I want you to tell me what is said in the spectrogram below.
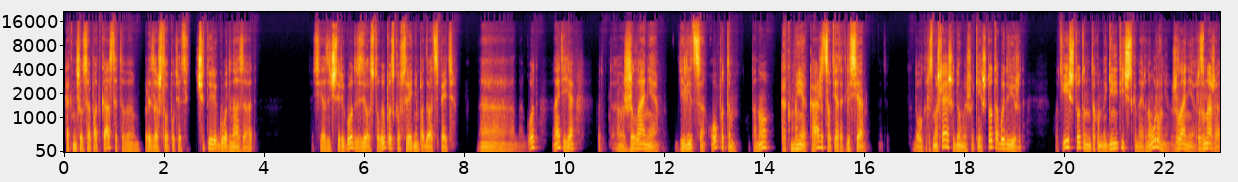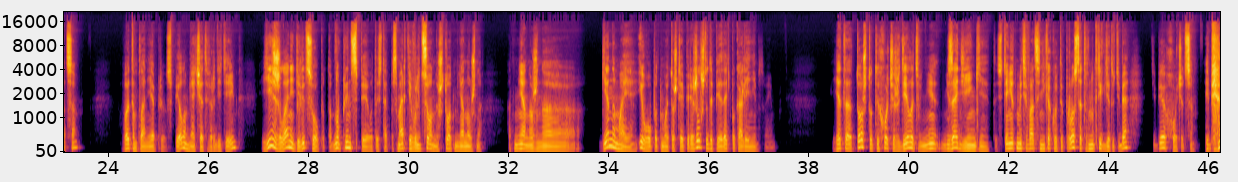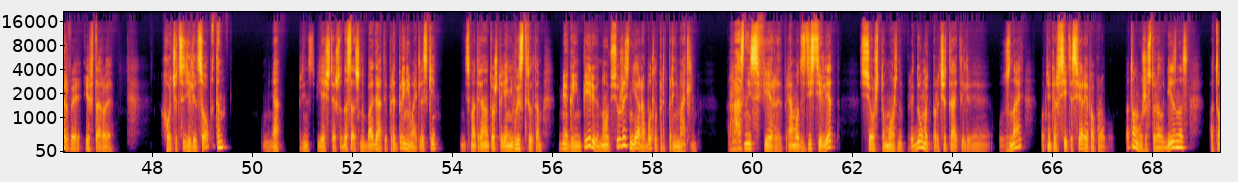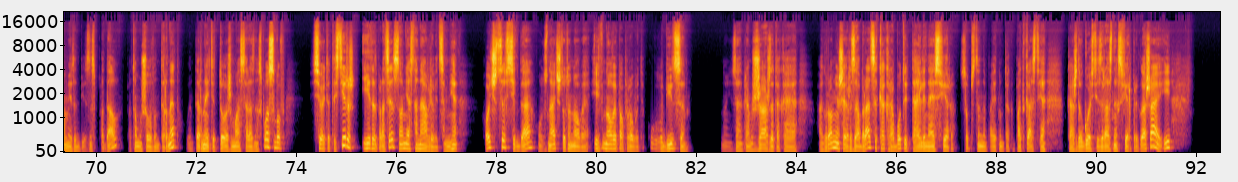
как начался подкаст. Это произошло, получается, 4 года назад. То есть я за 4 года сделал 100 выпусков, в среднем по 25 на, на год. Знаете, я вот, э, желание делиться опытом, вот оно, как мне кажется, вот я так для себя долго размышляешь и думаешь, окей, что тобой движет? Вот есть что-то на таком, на генетическом, наверное, уровне, желание размножаться. В этом плане я преуспел, у меня четверо детей – есть желание делиться опытом. Ну, в принципе, вот если так посмотреть, эволюционно, что от меня нужно? От меня нужно гены мои и опыт мой, то, что я пережил, что-то передать поколениям своим. И это то, что ты хочешь делать не, не за деньги. То есть у тебя нет мотивации никакой. Ты просто это внутри где-то у тебя, тебе хочется. И первое, и второе. Хочется делиться опытом. У меня, в принципе, я считаю, что достаточно богатый предпринимательский несмотря на то, что я не выстроил там мега-империю, но всю жизнь я работал предпринимателем. Разные сферы. Прям вот с 10 лет все, что можно придумать, прочитать или узнать, вот мне кажется, все эти сферы я попробовал. Потом уже строил бизнес, потом я этот бизнес продал, потом ушел в интернет. В интернете тоже масса разных способов. Все это тестируешь, и этот процесс, он не останавливается. Мне хочется всегда узнать что-то новое и новое попробовать, углубиться, ну, не знаю, прям жажда такая огромнейшая разобраться, как работает та или иная сфера. Собственно, поэтому такой подкаст я каждого гостя из разных сфер приглашаю и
